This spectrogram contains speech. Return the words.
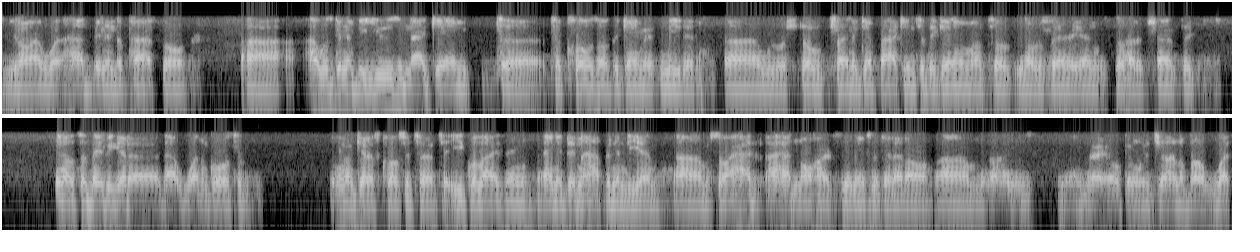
you know I had been in the past. So uh, I was going to be using that game to to close out the game if needed. Uh, we were still trying to get back into the game until you know the very end. We still had a chance to, you know, to maybe get a that one goal to, you know, get us closer to, to equalizing, and it didn't happen in the end. Um, so I had I had no hard feelings with it at all. Um, you know, I was you know, very open with John about what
